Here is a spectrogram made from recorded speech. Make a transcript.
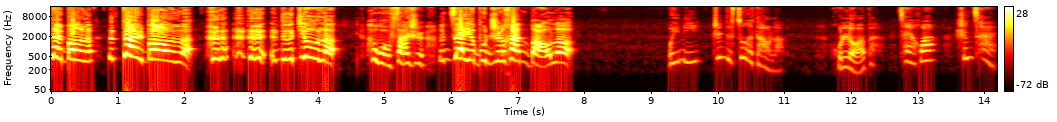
太棒了，太棒了！得救了！我发誓再也不吃汉堡了。”维尼。真的做到了，胡萝卜、菜花、生菜、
